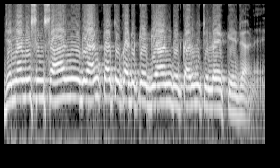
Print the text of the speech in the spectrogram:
ਜਿਨ੍ਹਾਂ ਨੇ ਸੰਸਾਰ ਨੂੰ ਅਗਿਆਨਤਾ ਤੋਂ ਕੱਢ ਕੇ ਗਿਆਨ ਦੇ ਘਰ ਵਿੱਚ ਲੈ ਕੇ ਜਾਣਾ ਹੈ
